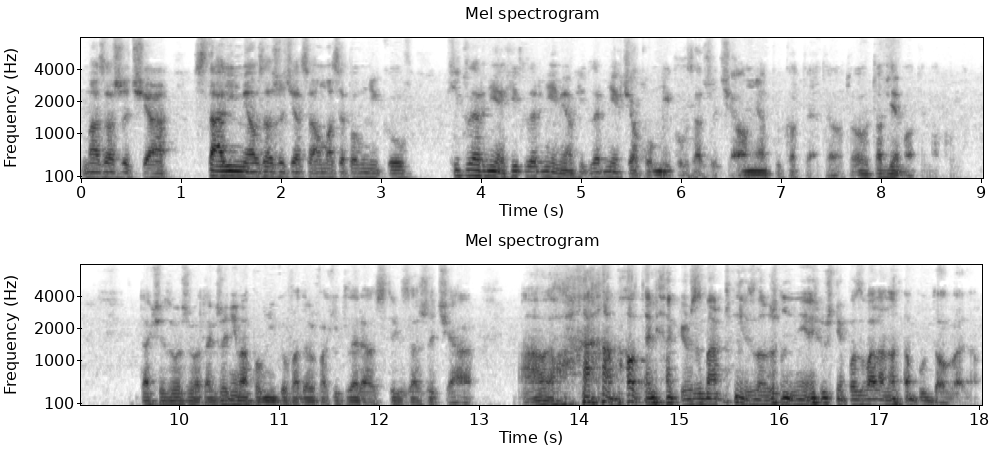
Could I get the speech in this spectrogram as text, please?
ma za życia, Stalin miał za życia całą masę pomników. Hitler nie, Hitler nie miał, Hitler nie chciał pomników za życia, on miał tylko te, to, to, to wiem o tym akurat. Tak się złożyło, także nie ma pomników Adolfa Hitlera z tych za życia, a, a potem jak już zmarł, to nie zdążył, nie, już nie pozwalano na budowę. No.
